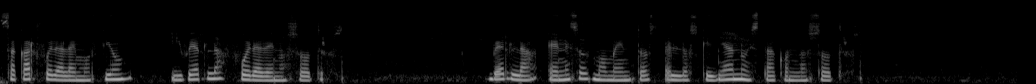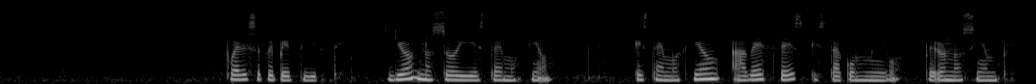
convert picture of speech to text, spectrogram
sacar fuera la emoción y verla fuera de nosotros. Verla en esos momentos en los que ya no está con nosotros. Puedes repetirte, yo no soy esta emoción. Esta emoción a veces está conmigo, pero no siempre.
